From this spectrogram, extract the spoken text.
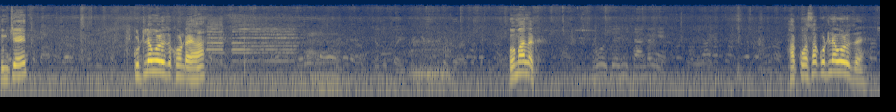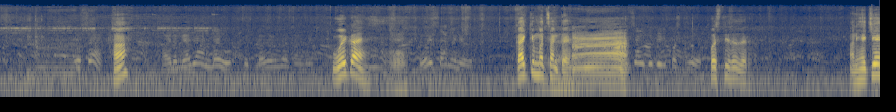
तुमचे आहेत? कुठल्या वळूचा खोंड आहे हा? हो मालक. हा कोसा कुठल्या वळूचा आहे? हा? वय काय? काय किंमत सांगताय? पस्तीस हजार. आणि ह्याचे?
